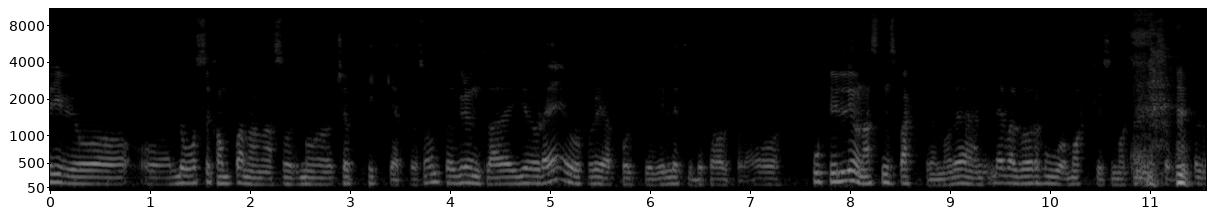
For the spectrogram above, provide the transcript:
driver jo og, og låser kampene hennes, og du må kjøpe ticket og sånt. Og grunnen til at jeg gjør det, er jo fordi at folk er villige til å betale for det. Og hun fyller jo nesten Spektrum, og det, det er vel bare hun og Markus og Martinus som får.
